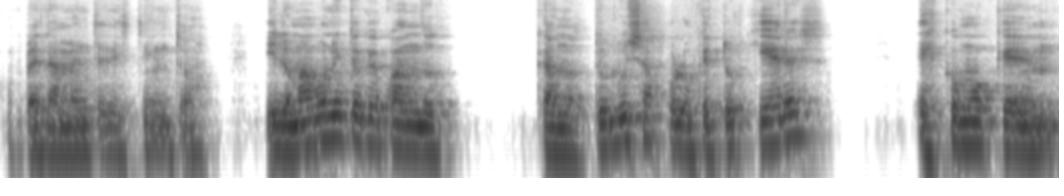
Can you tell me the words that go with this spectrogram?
completamente distinto. Y lo más bonito es que cuando, cuando tú luchas por lo que tú quieres, es como que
